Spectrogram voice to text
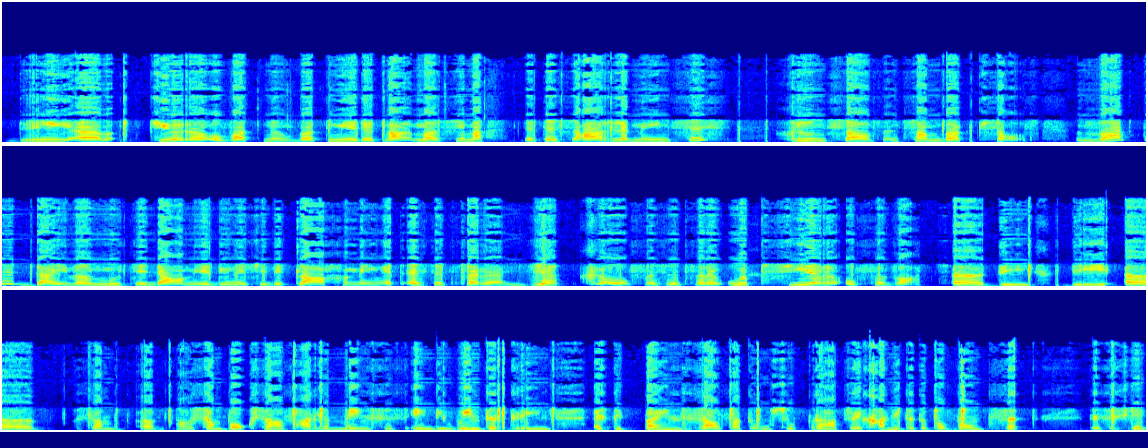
drie uh kleure of wat nou wat noem jy dit maar maar sê maar dit is harlemensis, groensalf en sambaksalf. Wat die duiwel moet jy daarmee doen as jy dit klaar gemeng het? Is dit vir 'n juk of is dit vir 'n oop seer of vir wat? Uh die die uh some uh, some boxals harlemensis en die wintergreen is die pynself wat ons so praat. So ek gaan nie dit op 'n wond sit. Dis as jy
